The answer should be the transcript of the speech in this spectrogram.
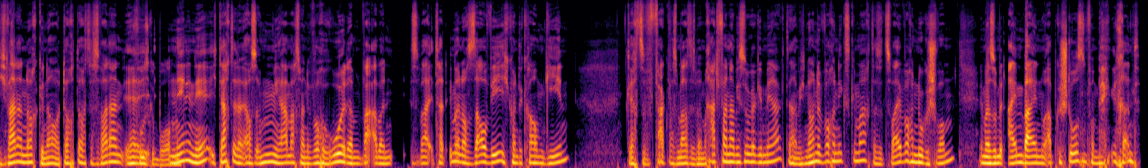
Ich war dann noch, genau, doch, doch, das war dann. Äh, Fuß gebrochen. Nee, nee, nee. Ich dachte dann auch so, hm, ja, machst mal eine Woche Ruhe. Dann war aber es war, tat immer noch sau weh, ich konnte kaum gehen. Ich dachte so, fuck, was machst du jetzt? Beim Radfahren habe ich sogar gemerkt. Dann habe ich noch eine Woche nichts gemacht, also zwei Wochen nur geschwommen. Immer so mit einem Bein nur abgestoßen vom Beckenrand.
